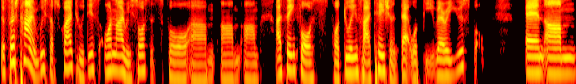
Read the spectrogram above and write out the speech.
the first time we subscribe to these online resources for, um, um, um, I think for, for doing citation, that would be very useful. And um,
